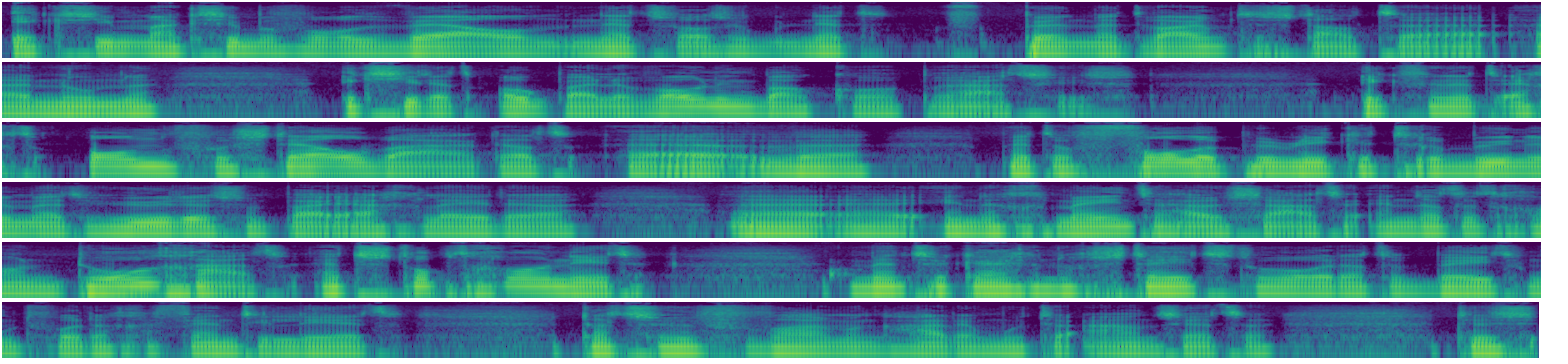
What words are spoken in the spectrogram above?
ik zie, maar ik zie bijvoorbeeld wel, net zoals ik net het punt met Warmtestad uh, noemde, ik zie dat ook bij de woningbouwcorporaties ik vind het echt onvoorstelbaar dat uh, we met een volle publieke tribune met huurders een paar jaar geleden uh, in het gemeentehuis zaten. En dat het gewoon doorgaat. Het stopt gewoon niet. Mensen krijgen nog steeds te horen dat er beter moet worden geventileerd. Dat ze hun verwarming harder moeten aanzetten. Dus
